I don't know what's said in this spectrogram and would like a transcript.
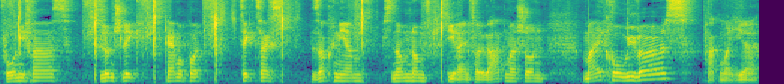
Phonifras, Lunschlik, Thermopod, Zickzacks, Sockniam, Snomnom. Die Reihenfolge hatten wir schon. Micro Reverse packen wir hier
